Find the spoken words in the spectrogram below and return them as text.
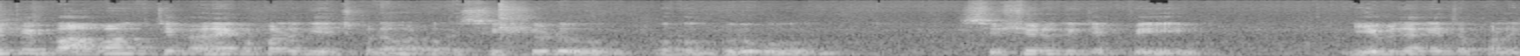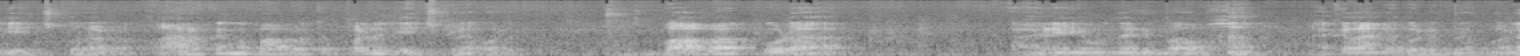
చెప్పి బాబాకు చెప్పి అనేక పనులు చేయించుకునేవాడు. ఒక శిష్యుడు ఒక గురువు శిష్యునికి చెప్పి ఏ విధంగా అయితే పనులు చేయించుకున్నాడో ఆ రకంగా బాబాతో పనులు చేయించుకునేవాడు. బాబా కూడా ఆయన ఏముందండి బాబా? అఖలాండ ఒకటి బ్రహ్మాండ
